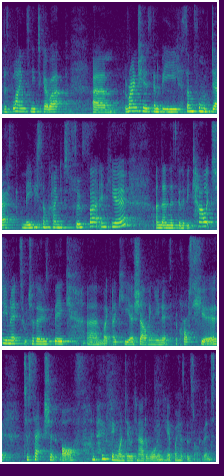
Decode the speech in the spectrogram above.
the blinds need to go up. Um, around here is gonna be some form of desk, maybe some kind of sofa in here. And then there's gonna be Kallax units, which are those big, um, like Ikea shelving units across here to section off. I'm hoping one day we can add a wall in here, but my husband's not convinced.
